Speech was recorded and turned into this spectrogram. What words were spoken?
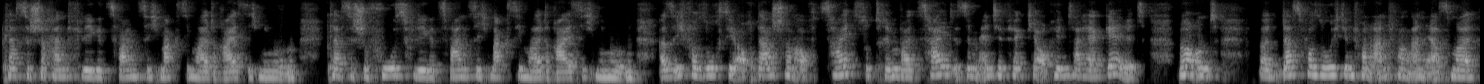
klassische Handpflege 20, maximal 30 Minuten, klassische Fußpflege 20, maximal 30 Minuten. Also ich versuche sie auch da schon auf Zeit zu trimmen, weil Zeit ist im Endeffekt Endeffekt ja auch hinterher Geld. Ne? Und Äh, das versuche ich denen von Anfang an erstmal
